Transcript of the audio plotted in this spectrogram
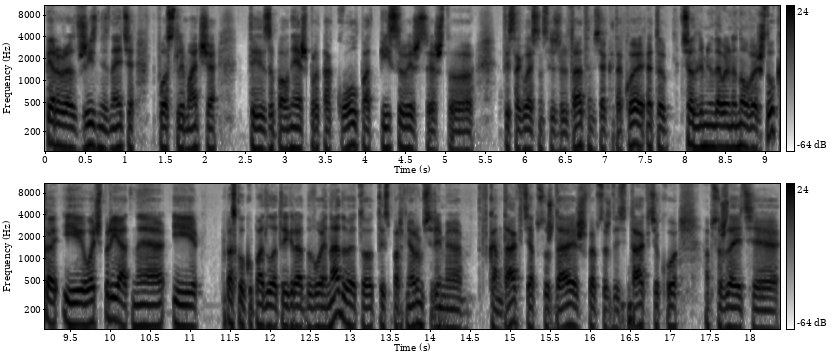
Первый раз в жизни, знаете, после матча ты заполняешь протокол, подписываешься, что ты согласен с результатом, всякое такое. Это все для меня довольно новая штука и очень приятная. И поскольку падала эта игра двое на двое, то ты с партнером все время ВКонтакте обсуждаешь, вы обсуждаете тактику, обсуждаете,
